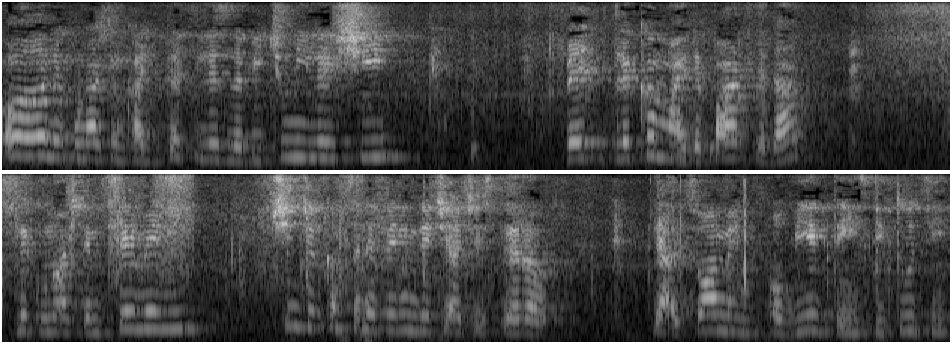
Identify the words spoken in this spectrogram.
Uh, ne cunoaștem calitățile, slăbiciunile și plecăm mai departe, da? Ne cunoaștem semenii și încercăm să ne ferim de ceea ce este rău de alți oameni, obiecte, instituții,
